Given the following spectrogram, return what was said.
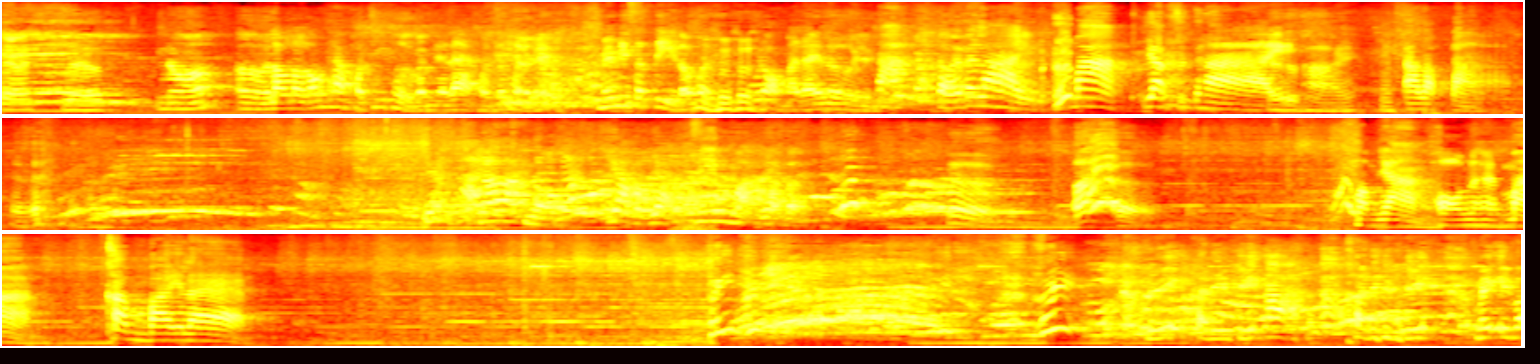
เนี่ยเลิฟ เนาะเออเราเราต้องทำเขาที่เผลอแบบเนี้ยแหละเขาจะเหมือนไม่ไม่มีสติแล้วเหมือนพูดออกมาได้เลยนะแต่ไม่เป็นไรมาอย่างสุดท้ายอย่างสุดท้าย อาหลับตาเออน่ารักเนาะอยากแบบอยากจิ้มอะอยากแบบเออเอ้ยเออพร้อมยังพร้อมนะฮะมาคำใบแรก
